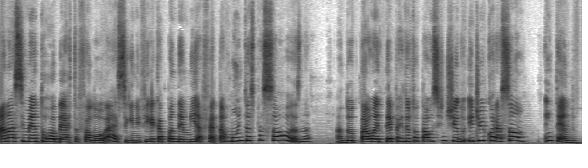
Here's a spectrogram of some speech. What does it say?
A Nascimento Roberta falou: É, significa que a pandemia afeta muitas pessoas, né? Adotar um ET perdeu total sentido. E de coração, Entendo.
